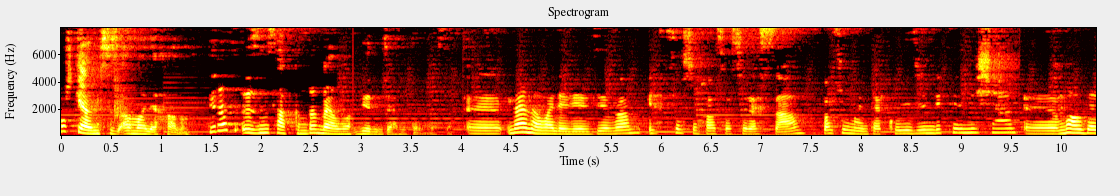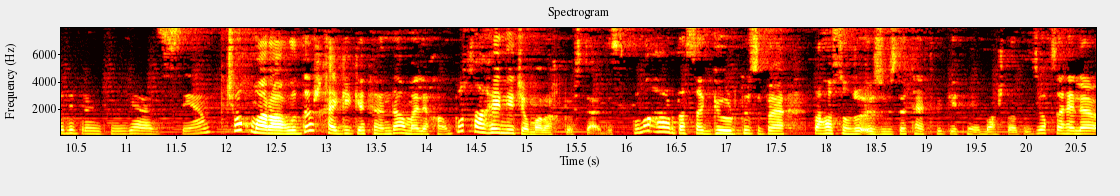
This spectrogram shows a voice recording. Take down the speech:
Xoş gəlmisiniz Amaliya xanım. Biraz özünüz haqqında məlumat verin zəhmət olmasa. Ə, Mən Avalya Verdiyeva, ixtisas şəxsiyyəti rəssam, Bakı Humanitar Kollecini bitirmişəm. Ə, Malbərli brendinin yaradıcısıyam. Çox maraqlıdır həqiqətən də Amaliya xanım. Bu sahəyə necə maraq göstərdiniz? Bunu hardasa gördünüz və daha sonra özünüzdə tətbiq etməyə başladınız? Yoxsa hələ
